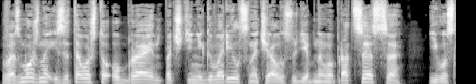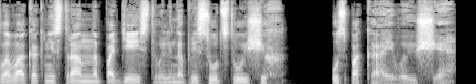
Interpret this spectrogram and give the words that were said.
Возможно, из-за того, что О'Брайен почти не говорил с начала судебного процесса, его слова, как ни странно, подействовали на присутствующих успокаивающе.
